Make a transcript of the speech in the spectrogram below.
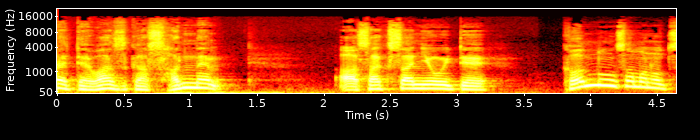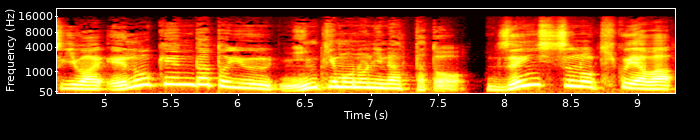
れてわずか3年、浅草において観音様の次は江ノ県だという人気者になったと、前室の菊屋は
